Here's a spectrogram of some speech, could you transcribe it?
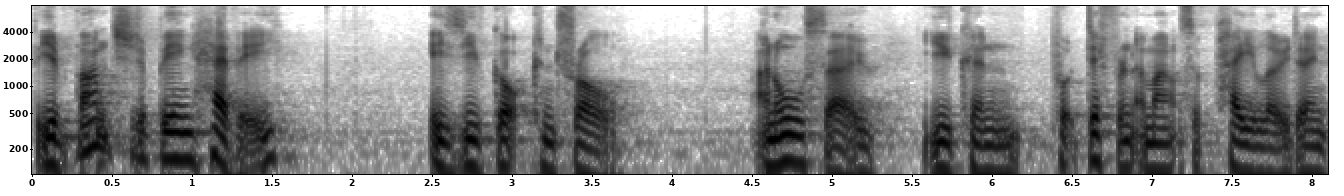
The advantage of being heavy is you've got control. And also, you can put different amounts of payload in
